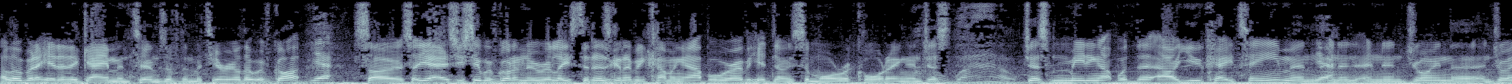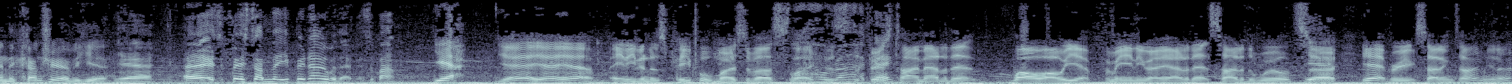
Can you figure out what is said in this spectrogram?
a little bit ahead of the game in terms of the material that we've got. Yeah. So, so yeah, as you said, we've got a new release that is going to be coming out, but we're over here doing some more recording and just Oh, wow. just meeting up with the, our UK team and, Yeah. and and enjoying the enjoying the country over here. Yeah. Uh, it's the first time that you've been over there as a band. Yeah, Yeah, yeah, yeah. And even as people, most of us, like, Oh, this right, is the okay. first time out of that. Well, well, yeah, for me anyway, out of that side of the world. So, Yeah. yeah, very exciting time, you know?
